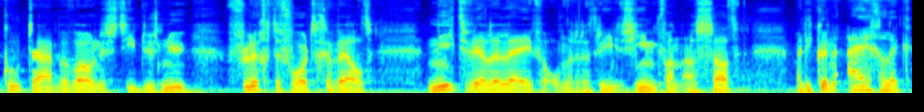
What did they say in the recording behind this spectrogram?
Ghouta-bewoners die dus nu vluchten voor het geweld... niet willen leven onder het regime van Assad. Maar die kunnen eigenlijk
